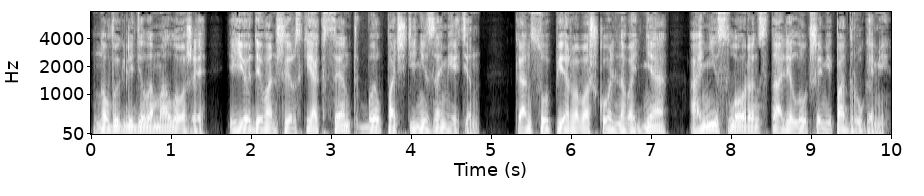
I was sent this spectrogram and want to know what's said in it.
но выглядела моложе. Ее деванширский акцент был почти незаметен. К концу первого школьного дня они с Лорен стали лучшими подругами.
